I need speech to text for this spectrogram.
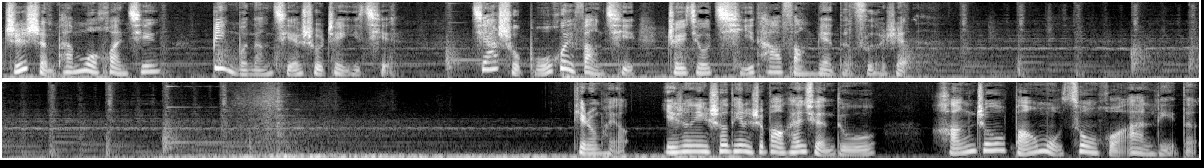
只审判莫焕晶。并不能结束这一切，家属不会放弃追究其他方面的责任。听众朋友，以上您收听的是《报刊选读》杭州保姆纵火案里的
